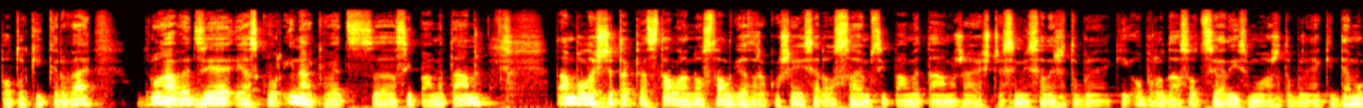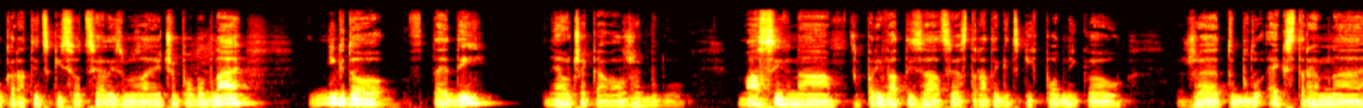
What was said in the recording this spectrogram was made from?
potoky krve. Druhá vec je, ja skôr inak vec e, si pamätám. Tam bola ešte taká stála nostalgia z roku 68, si pamätám, že ešte si mysleli, že to bude nejaký obroda socializmu a že to bude nejaký demokratický socializmus a niečo podobné. Nikto vtedy neočakával, že budú masívna privatizácia strategických podnikov, že tu budú extrémne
